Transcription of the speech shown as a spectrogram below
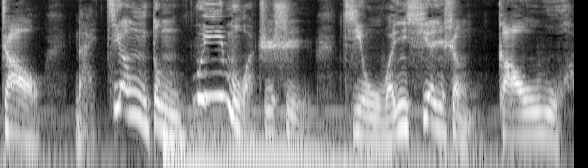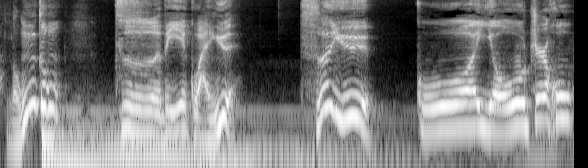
赵乃江东微末之士，久闻先生高卧龙中，自比管乐，此语国有之乎？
